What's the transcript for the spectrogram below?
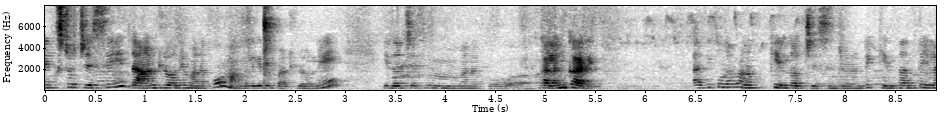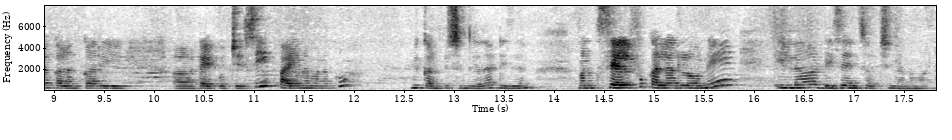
నెక్స్ట్ వచ్చేసి దాంట్లోనే మనకు మంగళగిరి పట్టులోనే ఇది వచ్చేసి మనకు కలంకారీ. అది కూడా మనకు కింద వచ్చేసింది చూడండి. కింద అంతా ఇలా కలంకారీ టైప్ వచ్చేసి పైన మనకు మీకు కనిపిస్తుంది కదా డిజైన్. మనకు సెల్ఫ్ కలర్లోనే ఇలా డిజైన్స్ వచ్చింది అనమాట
